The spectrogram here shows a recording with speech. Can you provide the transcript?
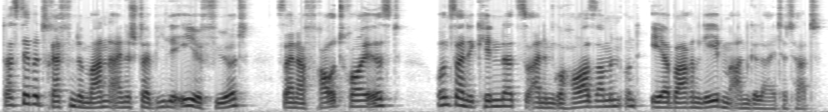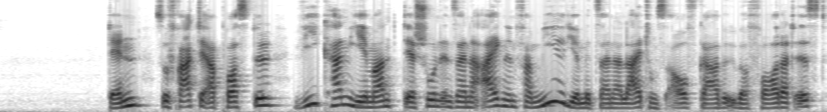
dass der betreffende Mann eine stabile Ehe führt seiner Frau treu ist und seine Kinder zu einem gehorsamen und ehrbaren Leben angeleitet hat. Denn, so fragt der Apostel, wie kann jemand, der schon in seiner eigenen Familie mit seiner Leitungsaufgabe überfordert ist,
